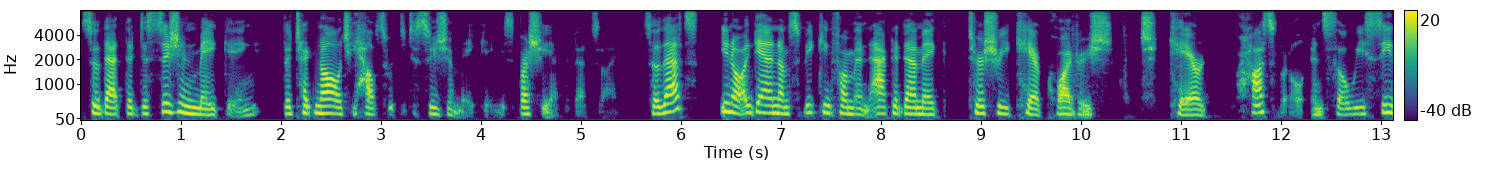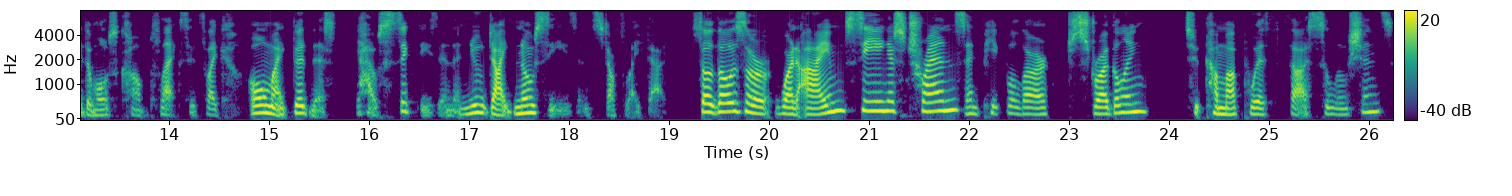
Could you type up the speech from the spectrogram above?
so that the decision making, the technology helps with the decision making, especially at the bedside? So, that's, you know, again, I'm speaking from an academic tertiary care, quaternary care hospital. And so we see the most complex. It's like, oh my goodness, how sick these and the new diagnoses and stuff like that. So those are what I'm seeing as trends, and people are struggling to come up with uh, solutions.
